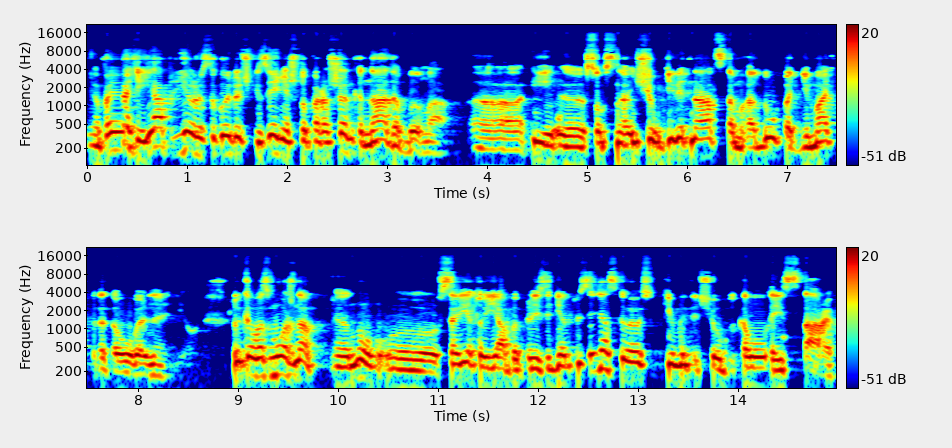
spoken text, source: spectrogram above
Понимаете, я придерживаюсь такой точки зрения, что Порошенко надо было и, э, собственно, еще в 2019 году поднимать вот это угольное дело. Только, возможно, э, ну, советую я бы президенту Зеленского все-таки вытащил бы кого-то из старых,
